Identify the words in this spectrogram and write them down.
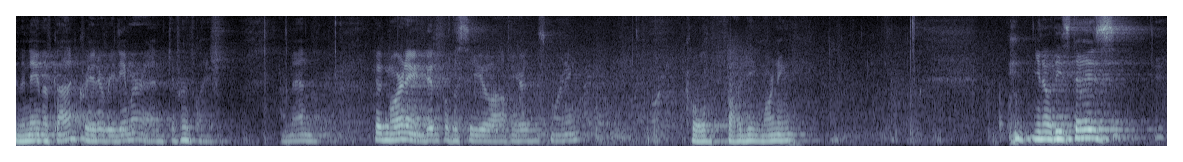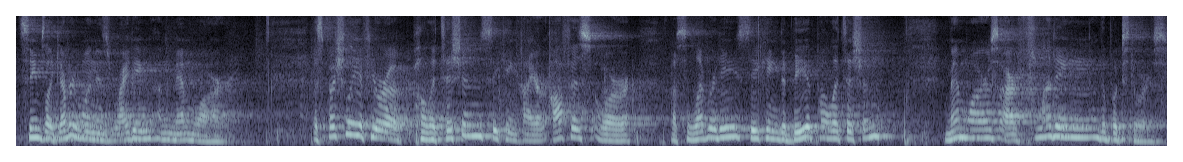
In the name of God, Creator, Redeemer, and Giver of life. Amen. Good morning. Beautiful to see you all here this morning. Cold, foggy morning. You know, these days, it seems like everyone is writing a memoir, especially if you're a politician seeking higher office or a celebrity seeking to be a politician. Memoirs are flooding the bookstores.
